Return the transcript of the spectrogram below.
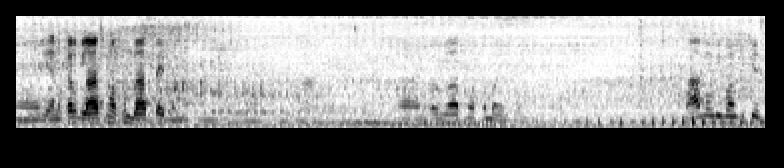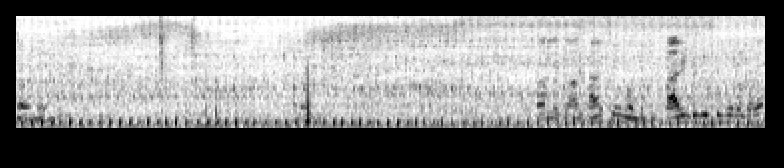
ఆ, వెనకాల గ్లాస్ మొత్తం బ్లాస్ట్ అయిపోయింది. వెనకాల గ్లాస్ మొత్తం పగిలిపోయింది. సార్ ఇంటికి పంపించేసామండి సార్లు సాంక్షన్ పంపించింది సార్ ఇంటికి తీసుకెళ్ళమంటారా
